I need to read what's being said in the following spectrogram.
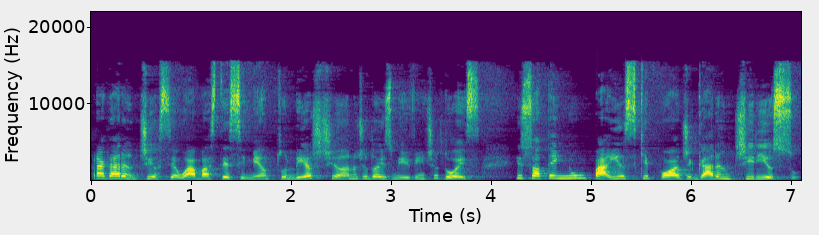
para garantir seu abastecimento neste ano de 2022. E só tem um país que pode garantir isso:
